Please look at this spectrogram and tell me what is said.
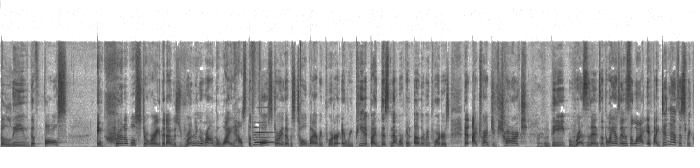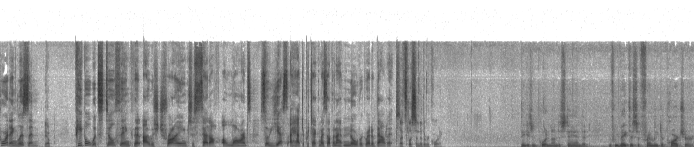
believe the false incredible story that I was running around the White House, the false story that was told by a reporter and repeated by this network and other reporters that I tried to charge Right. the residents of the White House. And it's a lie. If I didn't have this recording, listen. Yep. People would still think that I was trying to set off alarms. So, yes, I had to protect myself, and I have no regret about it. Let's listen to the recording. I think it's important to understand that if we make this a friendly departure,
